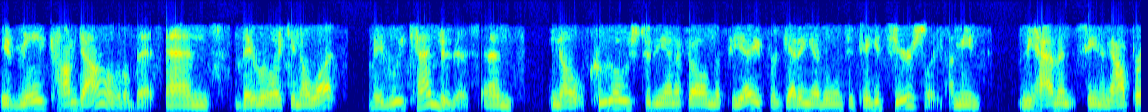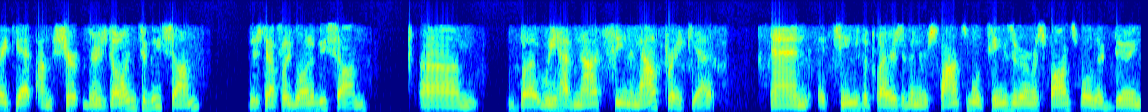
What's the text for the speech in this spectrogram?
it really calmed down a little bit. And they were like, you know what? Maybe we can do this. And, you know, kudos to the NFL and the PA for getting everyone to take it seriously. I mean, we haven't seen an outbreak yet. I'm sure there's going to be some. There's definitely going to be some. Um, but we have not seen an outbreak yet. And it seems the players have been responsible. Teams have been responsible. They're doing,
